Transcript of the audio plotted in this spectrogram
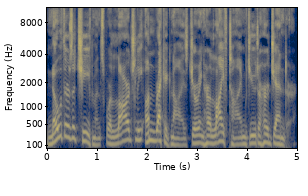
Noether's achievements were largely unrecognized during her lifetime due to her gender.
